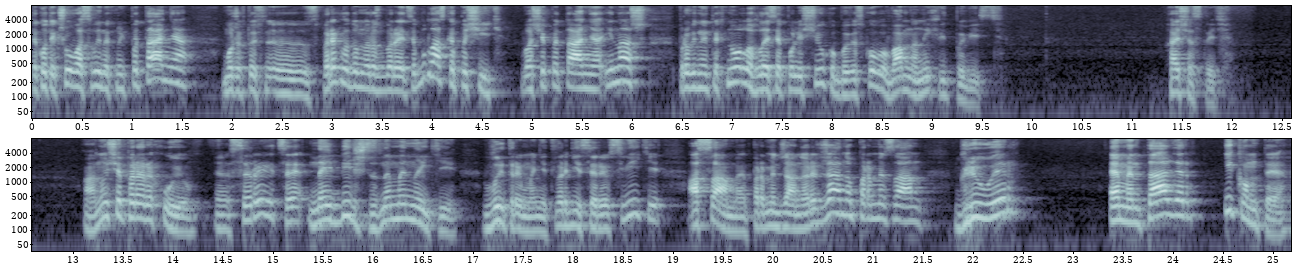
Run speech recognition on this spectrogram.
Так от, якщо у вас виникнуть питання, може хтось е, з перекладом не розбереться, будь ласка, пишіть ваші питання, і наш провідний технолог Леся Поліщук обов'язково вам на них відповість. Хай щастить. А ну ще перерахую. Е, Сири це найбільш знамениті витримані тверді сири в світі, а саме пармеджано реджано пармезан, грюєр, ементалер і комте.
